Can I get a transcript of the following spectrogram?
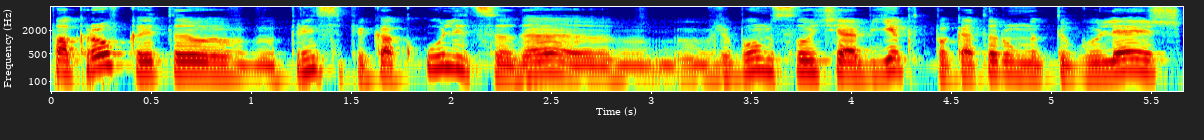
Покровка это, в принципе, как улица, да, в любом случае объект, по которому ты гуляешь,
